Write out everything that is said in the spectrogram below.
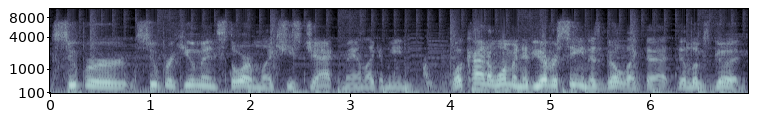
super superhuman Storm. Like she's jacked, man. Like I mean, what kind of woman have you ever seen that's built like that? That looks good.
